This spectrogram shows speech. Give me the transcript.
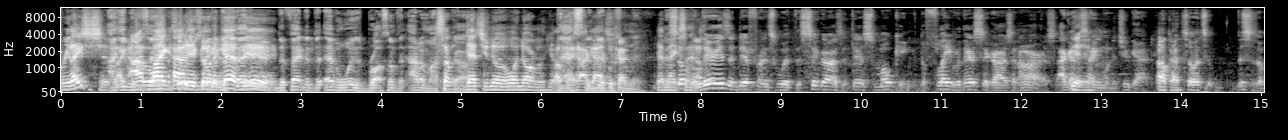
relationship. I Like I like how they go you're saying. together. the fact, Yeah, the fact that the Evan Williams brought something out of my something cigar. that you doing normally. Okay, that's I the got you. Okay. me. That And makes so sense. there is a difference with the cigars that they're smoking, the flavor of their cigars and ours. I got Yeah. the same one that you got. Okay. So it's this is a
